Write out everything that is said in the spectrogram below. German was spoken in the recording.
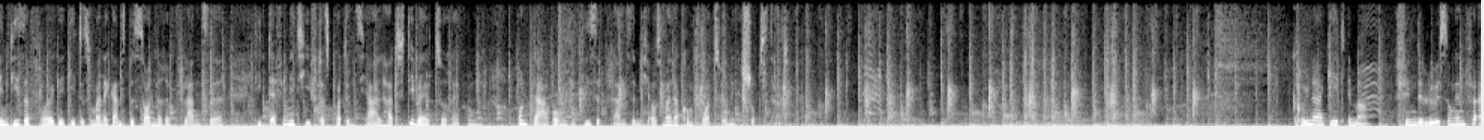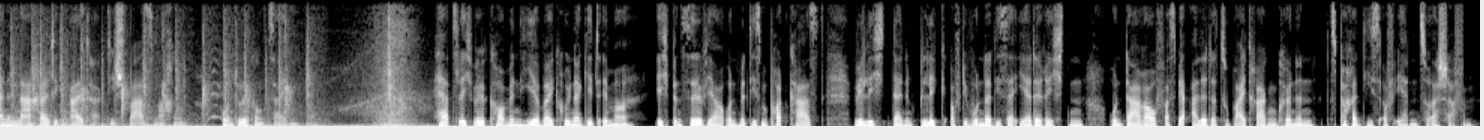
In dieser Folge geht es um eine ganz besondere Pflanze, die definitiv das Potenzial hat, die Welt zu retten. Und darum, wie diese Pflanze mich aus meiner Komfortzone geschubst hat. Grüner geht immer. Finde Lösungen für einen nachhaltigen Alltag, die Spaß machen und Wirkung zeigen. Herzlich willkommen hier bei Grüner geht immer. Ich bin Silvia und mit diesem Podcast will ich deinen Blick auf die Wunder dieser Erde richten und darauf, was wir alle dazu beitragen können, das Paradies auf Erden zu erschaffen.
